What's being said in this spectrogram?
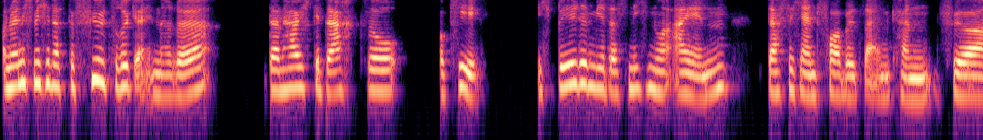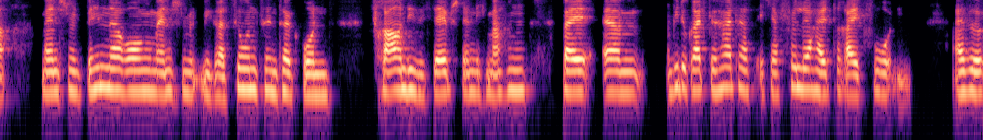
Und wenn ich mich in das Gefühl zurückerinnere, dann habe ich gedacht, so, okay, ich bilde mir das nicht nur ein, dass ich ein Vorbild sein kann für Menschen mit Behinderung, Menschen mit Migrationshintergrund, Frauen, die sich selbstständig machen, weil, ähm, wie du gerade gehört hast, ich erfülle halt drei Quoten. Also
